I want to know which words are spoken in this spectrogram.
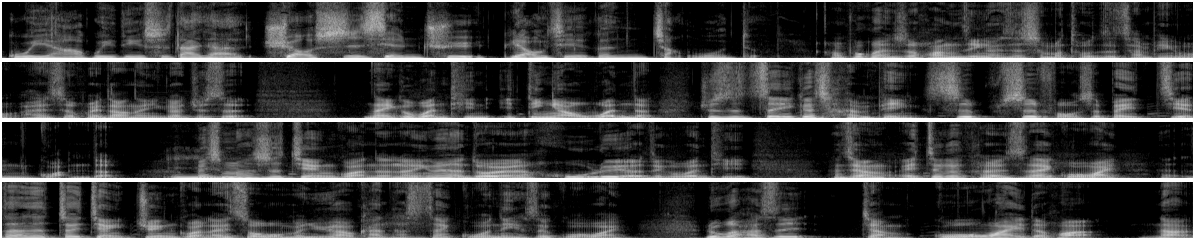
规啊规定是大家需要事先去了解跟掌握的？啊，不管是黄金还是什么投资产品，我还是回到那一个就是。那个问题你一定要问的，就是这一个产品是是否是被监管的？为什么是监管的呢？因为很多人忽略了这个问题。他讲，哎，这个可能是在国外，但是在讲监管来说，我们又要看它是在国内还是国外。如果他是讲国外的话，那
